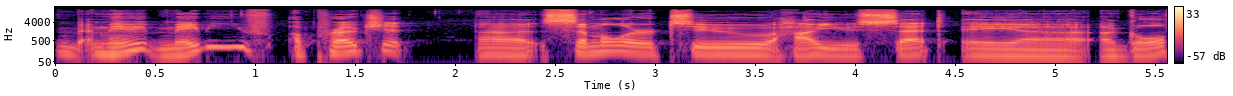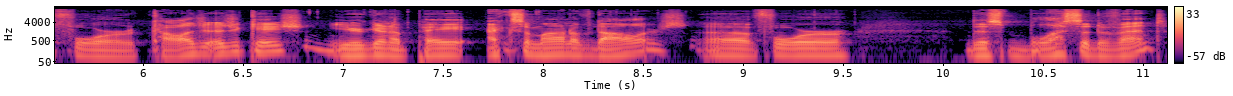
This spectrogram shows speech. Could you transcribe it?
maybe maybe you approach it uh, similar to how you set a uh, a goal for college education. You're going to pay X amount of dollars uh, for this blessed event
